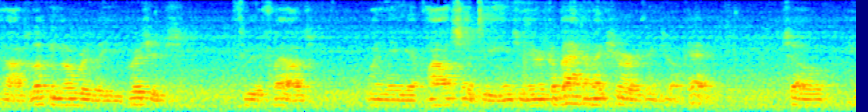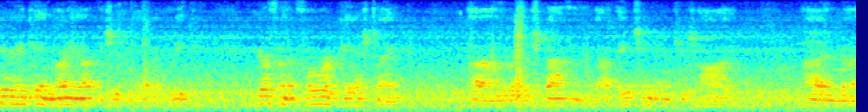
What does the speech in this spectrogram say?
and I was looking over the bridges through the clouds when the uh, pilot said to the engineer, "Go back and make sure everything's okay." So here he came running up and said, "We have a leak." Here from the forward gas tank, uh, there was a spouting about 18 inches high and uh,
